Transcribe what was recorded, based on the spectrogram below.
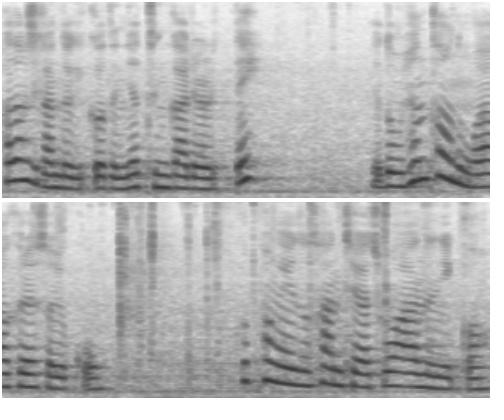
화장실 간 적 있거든요. 등 가려울 때. 너무 현타 오는 거야. 그래서 이거 쿠팡에서 산 제가 좋아하는 이거.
